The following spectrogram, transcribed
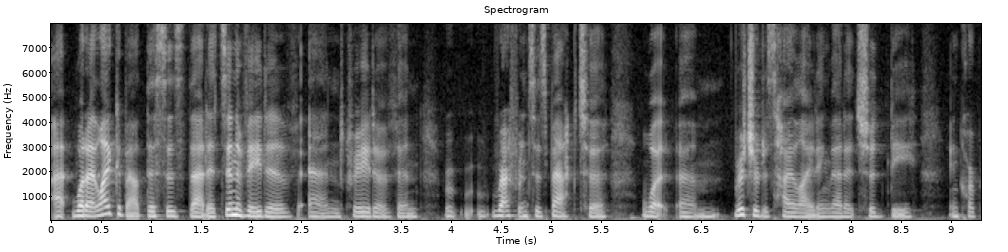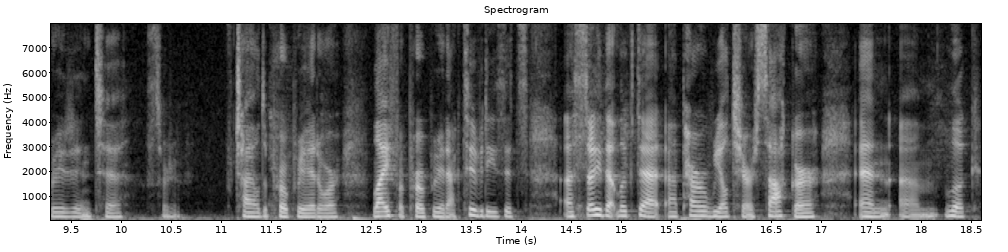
uh, what I like about this is that it's innovative and creative and references back to what um, Richard is highlighting, that it should be incorporated into sort of child appropriate or life appropriate activities. It's a study that looked at uh, power wheelchair soccer, and um, look,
